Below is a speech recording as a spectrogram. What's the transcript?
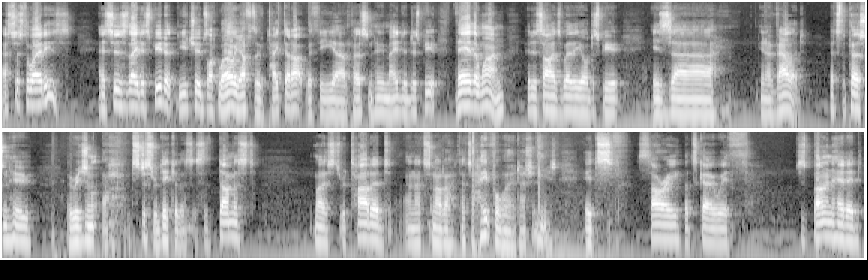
That's just the way it is. As soon as they dispute it, YouTube's like, well, you have to take that up with the uh, person who made the dispute. They're the one who decides whether your dispute is, uh, you know, valid. It's the person who originally. Oh, it's just ridiculous. It's the dumbest, most retarded, and that's not a that's a hateful word. I shouldn't use. It's sorry. Let's go with just boneheaded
